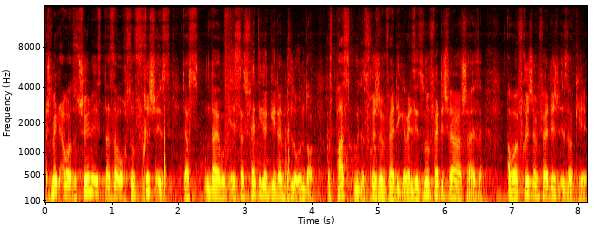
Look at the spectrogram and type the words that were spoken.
schmeckt aber das Schöne ist, dass er auch so frisch ist. Das, da ist das Fettige geht ein bisschen unter. Das passt gut, das Frische und Fettige. Wenn es jetzt nur fettig wäre, scheiße. Aber frisch und fettig ist okay.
